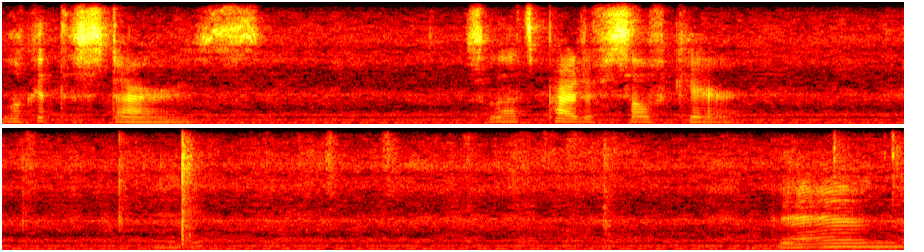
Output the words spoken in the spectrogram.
Look at the stars. So that's part of self-care. Then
